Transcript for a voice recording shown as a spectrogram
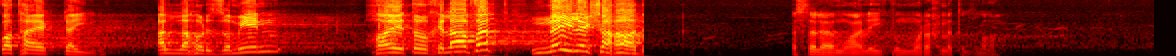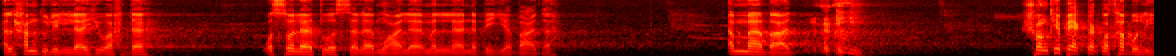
কথা একটাই আল্লাহর জমিন হয়তো খেলাফত নেইলে শাহাদ আসসালামু আলাইকুম রহমতুল্লাহ আলহামদুলিল্লাহ ওয়াহদাহ والصلاة والسلام على من لا نبي بعده আম্মা বাদ সংক্ষেপে একটা কথা বলি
